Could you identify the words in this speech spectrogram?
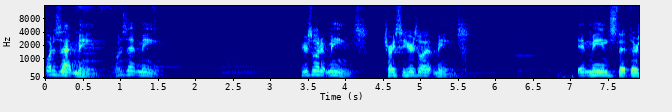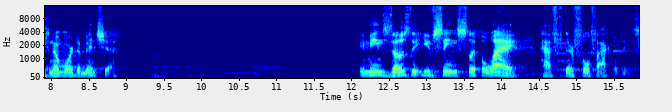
What does that mean? What does that mean? Here's what it means. Tracy, here's what it means it means that there's no more dementia. It means those that you've seen slip away have their full faculties.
